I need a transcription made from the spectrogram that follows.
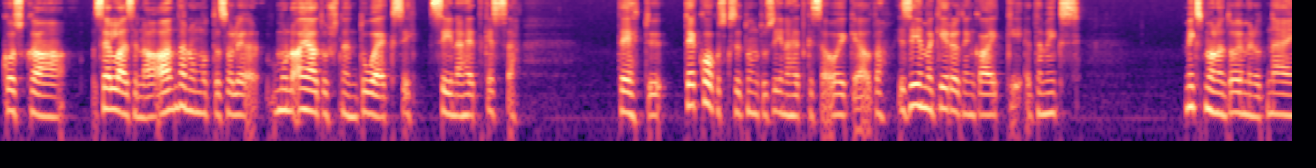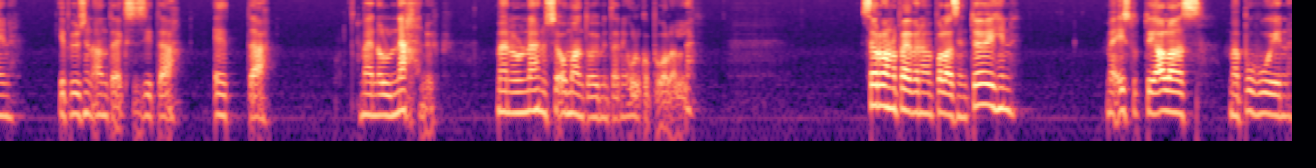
koskaan sellaisena antanut, mutta se oli mun ajatusten tueksi siinä hetkessä tehty teko, koska se tuntui siinä hetkessä oikealta. Ja siihen mä kirjoitin kaikki, että miksi miksi mä olen toiminut näin, ja pyysin anteeksi sitä, että mä en ollut nähnyt. Mä en ollut nähnyt se oman toimintani ulkopuolelle. Seuraavana päivänä mä palasin töihin. Me istuttiin alas, mä puhuin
